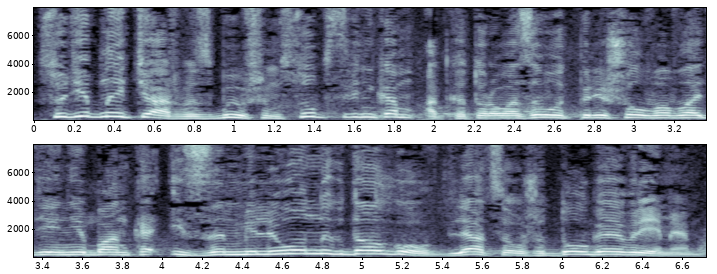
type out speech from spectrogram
Судебные тяжбы с бывшим собственником, от которого завод перешел во владение банка из-за миллионных долгов, длятся уже долгое время.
